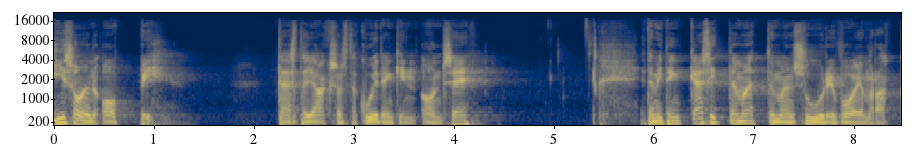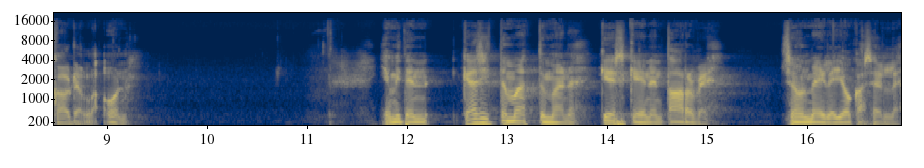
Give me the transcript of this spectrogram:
isoin oppi tästä jaksosta kuitenkin on se, että miten käsittämättömän suuri voima rakkaudella on. Ja miten käsittämättömän keskeinen tarve se on meille jokaiselle.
